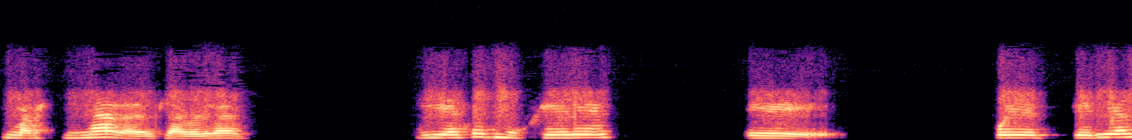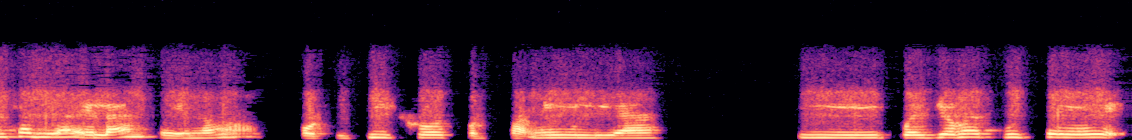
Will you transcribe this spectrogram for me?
marginadas, la verdad. Y esas mujeres, eh, pues querían salir adelante, ¿no? Por sus hijos, por su familia. Y pues yo me puse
